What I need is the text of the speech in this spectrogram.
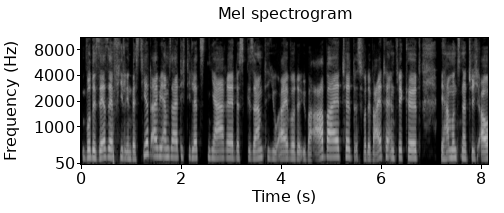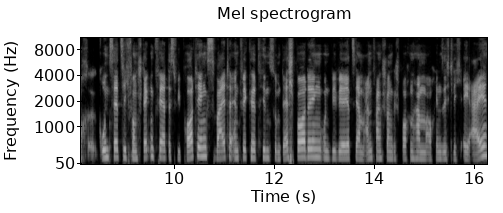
wurde sehr, sehr viel investiert IBM-seitig die letzten Jahre. Das gesamte UI wurde überarbeitet, es wurde weiterentwickelt. Wir haben uns natürlich auch äh, grundsätzlich vom Steckenpferd des Reportings weiterentwickelt hin zum Dashboarding und wie wir jetzt ja am Anfang schon gesprochen haben, auch hinsichtlich AI.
